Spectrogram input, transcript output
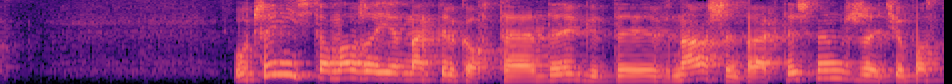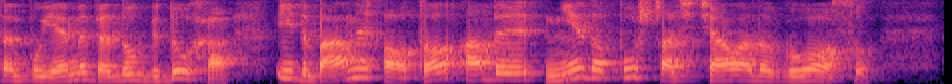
Uczynić to może jednak tylko wtedy, gdy w naszym praktycznym życiu postępujemy według ducha i dbamy o to, aby nie dopuszczać ciała do głosu.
